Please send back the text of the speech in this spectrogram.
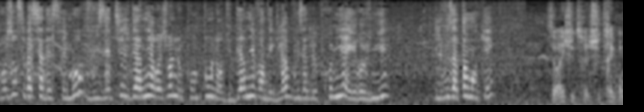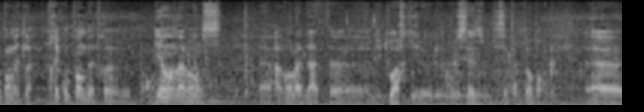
Bonjour Sébastien Destremo, vous étiez le dernier à rejoindre le ponton lors du dernier Vendée Globe, vous êtes le premier à y revenir. Il vous a tant manqué C'est vrai que je suis très, je suis très content d'être là, très content d'être euh, bien en avance euh, avant la date euh, du Tour qui est le, le- le 16 ou 17 octobre. Euh,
